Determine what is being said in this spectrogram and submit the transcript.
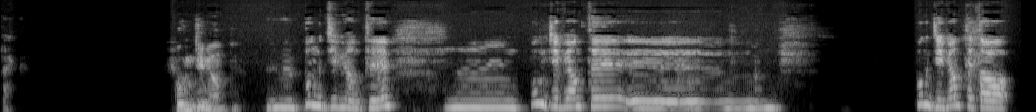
Tak. Punkt dziewiąty. Mm, Punkt dziewiąty. Mm, Punkt dziewiąty. ym, Punkt dziewiąty to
